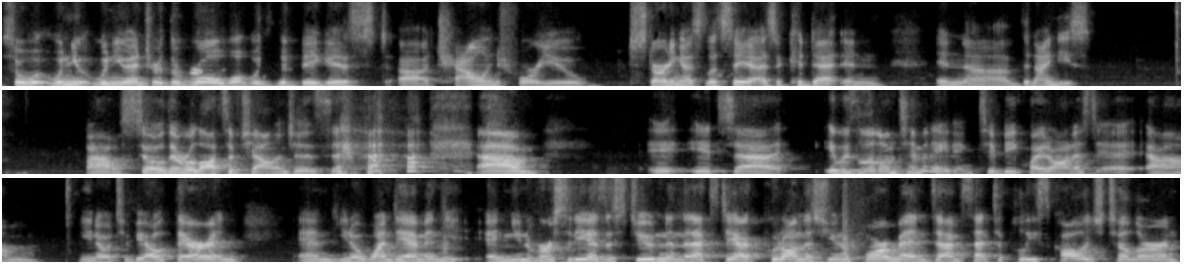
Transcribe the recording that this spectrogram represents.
So when you when you entered the role, what was the biggest uh, challenge for you, starting as let's say as a cadet in in uh, the '90s? Wow, so there were lots of challenges. um, it it, uh, it was a little intimidating, to be quite honest. Um, you know, to be out there and and you know, one day I'm in in university as a student, and the next day I put on this uniform and I'm sent to police college to learn,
